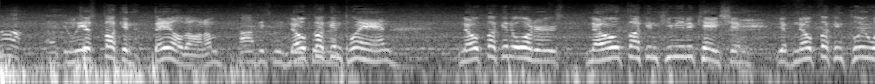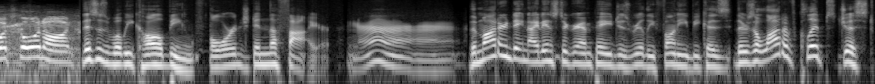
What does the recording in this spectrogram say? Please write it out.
Uh, you just fucking bailed on them. No fucking plan. No fucking orders. No fucking communication. You have no fucking clue what's going on. This is what we call being forged in the fire. The modern day knight Instagram page is really funny because there's a lot of clips just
